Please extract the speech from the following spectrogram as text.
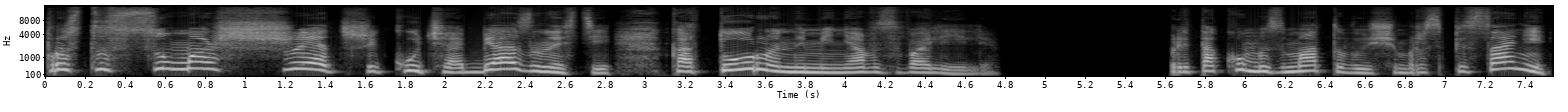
просто сумасшедшей кучей обязанностей, которую на меня взвалили. При таком изматывающем расписании,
